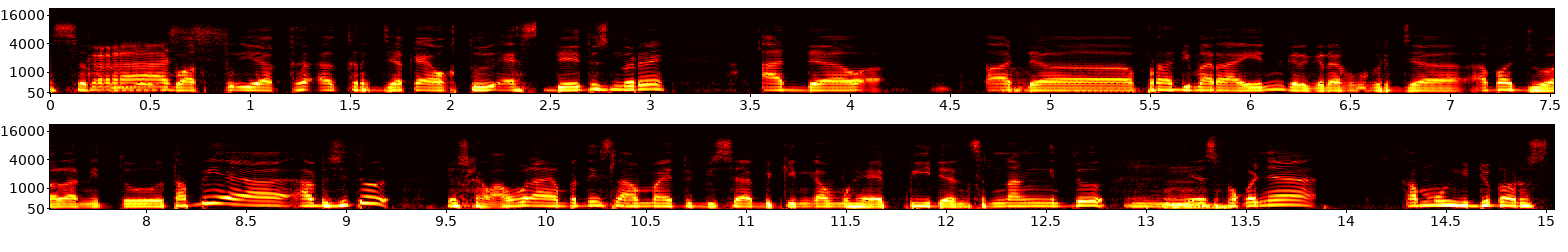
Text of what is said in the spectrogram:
sebelum Keras. waktu ya ke- kerja kayak waktu SD itu sebenarnya ada ada pernah dimarahin gara-gara aku kerja apa jualan itu tapi ya abis itu ya suka apa lah yang penting selama itu bisa bikin kamu happy dan senang itu ya pokoknya kamu hidup harus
